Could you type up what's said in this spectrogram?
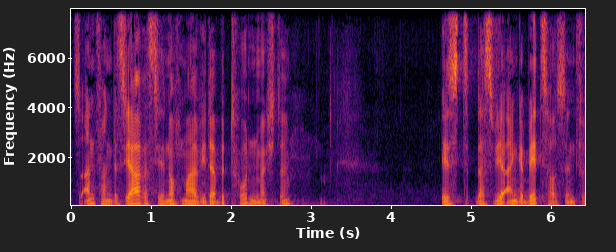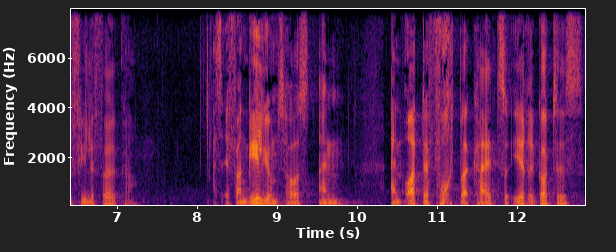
zu Anfang des Jahres hier nochmal wieder betonen möchte, ist, dass wir ein Gebetshaus sind für viele Völker. Das Evangeliumshaus, ein, ein Ort der Fruchtbarkeit zur Ehre Gottes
